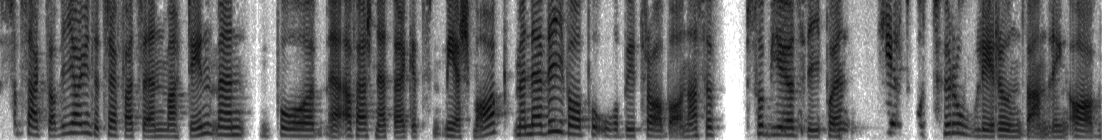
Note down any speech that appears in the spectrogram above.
som sagt vi har ju inte träffats än Martin, men på eh, affärsnätverket Mersmak. Men när vi var på Åby travbana så, så bjöds vi på en helt otrolig rundvandring av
